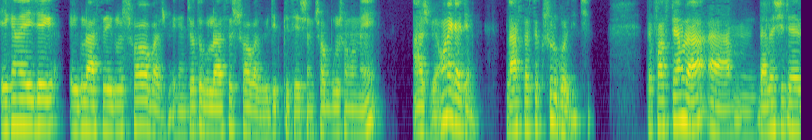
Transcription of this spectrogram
এখানে এই যে এগুলো আছে, এগুলো সব আসবে। এখানে যতগুলো আছে, সব আসবে। ডিপ্রিসিয়েশন সবগুলো সমন্বয়ে আসবে। অনেক আইটেম আস্তে আস্তে শুরু করে দিচ্ছি। তো ফার্স্টে আমরা ব্যালেন্স শিটের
